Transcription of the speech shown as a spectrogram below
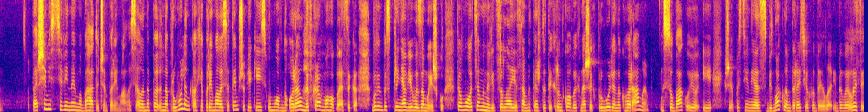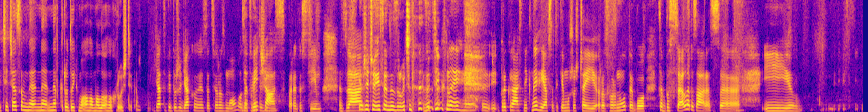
Перші місяці війни ми багато чим переймалися, але на, на прогулянках я переймалася тим, щоб якийсь умовно орел не вкрав мого песика, бо він би сприйняв його за мишку. Тому це мене відсилає саме теж до тих ранкових наших прогулянок горами з собакою. І що я постійно я з біноклем, до речі, ходила і дивилася, чи часом не, не, не вкрадуть мого малого хрущика. Я тобі дуже дякую за цю розмову, за твій тобі. час, передусім. За Я вже чуюся незручно. За ці книги, прекрасні книги, я все-таки мушу ще й розгорнути, бо це бестселер зараз. е, І,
